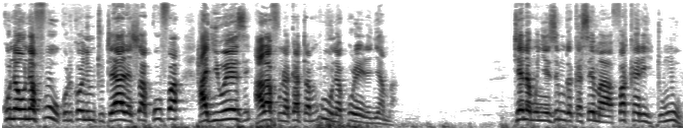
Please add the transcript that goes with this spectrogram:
kuna unafuu kuliko ni mtu tayari ashakufa hajiwezi alafu unakata mguu unakula ile nyama. Tena mwenyezi mungu akasema fakarihtumu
